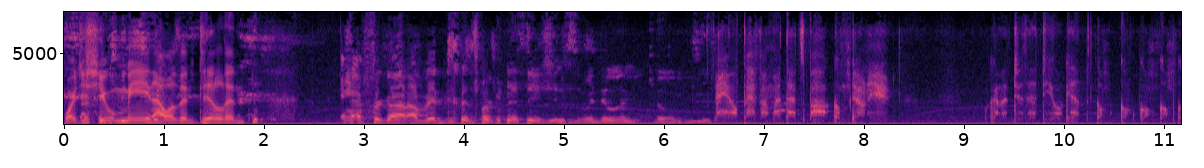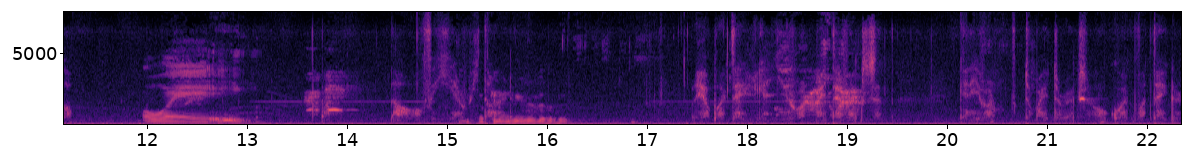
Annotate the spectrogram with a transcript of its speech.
Why'd you shoot me? That wasn't Dylan. Hey, I forgot I'm in this organization, so when Dylan killed him. Hey, Opeth, I'm at that spot. Come down here. We're gonna do that deal again. Come, come, come, come, come. Oh wait. No, over here, I retard. can hear those. Yo, Black Tiger, can you run my direction? Can you run to my direction real quick, Black Tiger?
